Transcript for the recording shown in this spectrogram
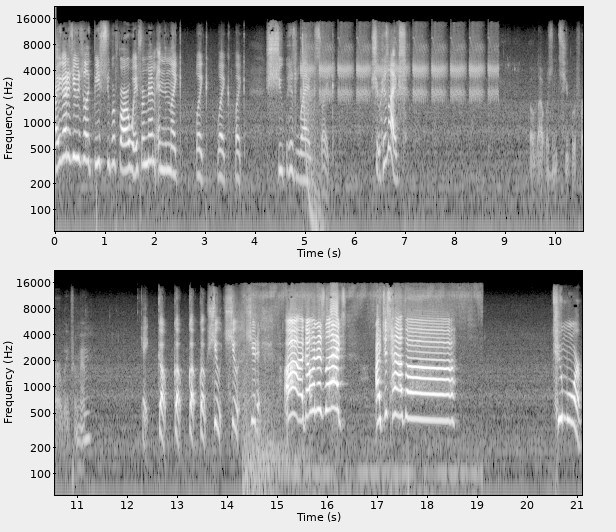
All you gotta do is like be super far away from him and then like, like, like, like, shoot his legs. Like, shoot his legs. Oh, that wasn't super far away from him. Okay, go, go, go, go. Shoot shoot shoot it. Oh, I got one of his legs! I just have, uh, two more.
